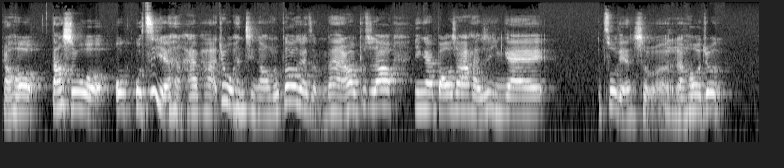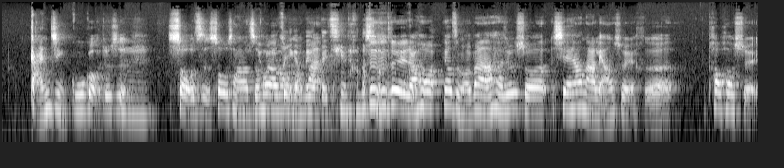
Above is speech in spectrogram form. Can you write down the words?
然后当时我我我自己也很害怕，就我很紧张，我说不知道该怎么办，然后不知道应该包扎还是应该做点什么，然后我就赶紧 Google 就是手指受伤了之后要怎么办。对对对，然后要怎么办？然后他就说，先要拿凉水和泡泡水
